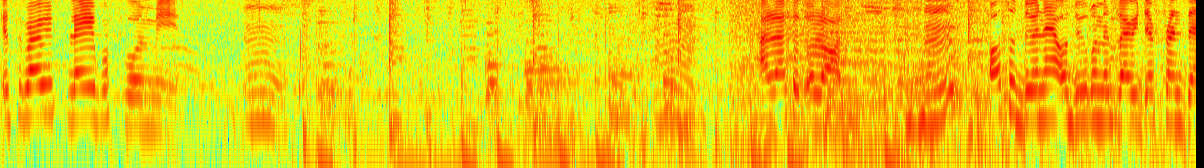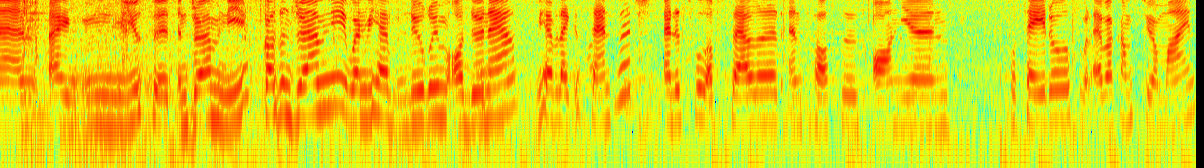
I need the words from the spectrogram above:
It's very flavorful meat. Mm. Mm. I I like it a lot. Mhm. Also, döner or dürüm is very different than I'm used to it in Germany. Because in Germany, when we have dürüm or döner, we have like a sandwich and it's full of salad and sauces, onions, potatoes, whatever comes to your mind.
